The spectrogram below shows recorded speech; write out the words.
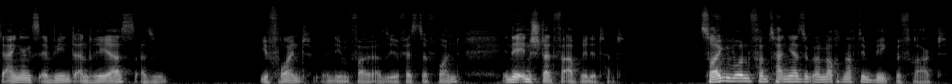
der eingangs erwähnt Andreas, also ihr Freund in dem Fall, also ihr fester Freund, in der Innenstadt verabredet hat. Zeugen wurden von Tanja sogar noch nach dem Weg befragt.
